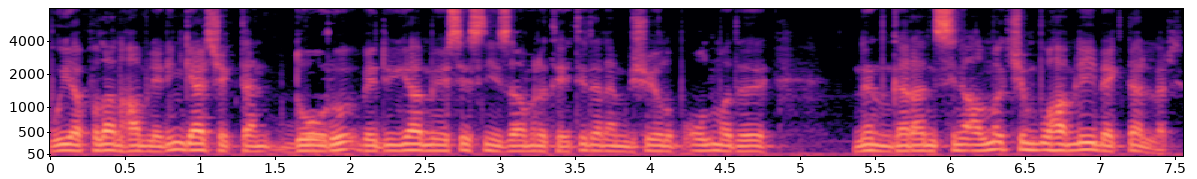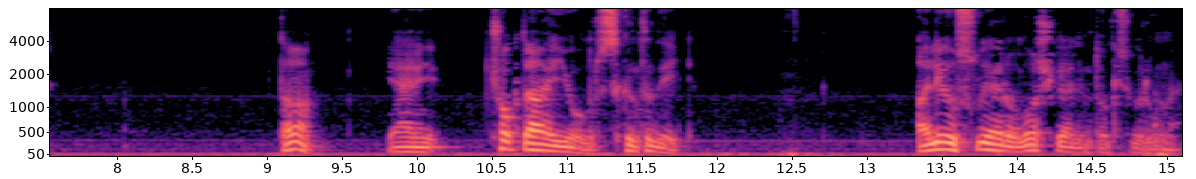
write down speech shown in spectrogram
bu yapılan hamlenin gerçekten doğru ve dünya müesses nizamını tehdit eden bir şey olup olmadığının garantisini almak için bu hamleyi beklerler. Tamam. Yani çok daha iyi olur. Sıkıntı değil. Ali Uslu Erol hoş geldin Tokis grubuna.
